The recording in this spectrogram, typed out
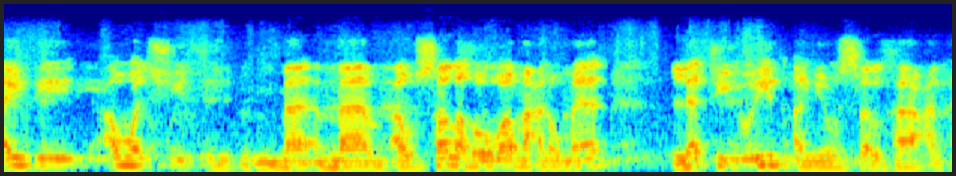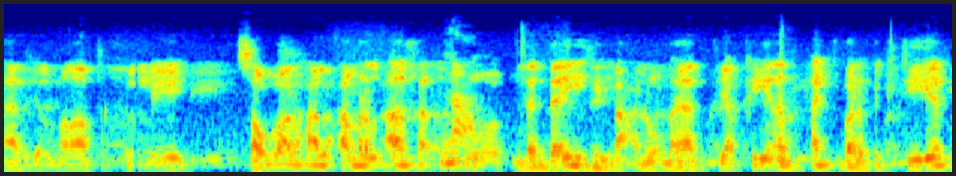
هيدي أول شيء ما, ما أوصله هو معلومات التي يريد أن يوصلها عن هذه المناطق اللي صورها. الأمر الآخر نعم. أنه لديه معلومات يقينا أكبر بكثير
